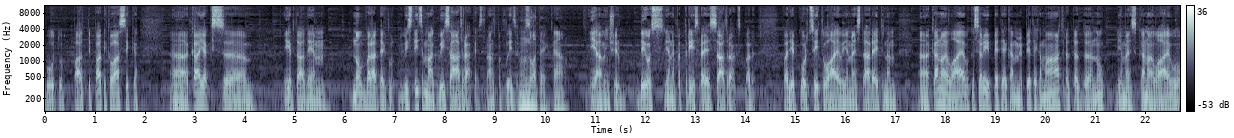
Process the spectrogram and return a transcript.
būtu pati, pati klasika. Uh, kajaks ir tādiem, nu, varētu teikt, visticamāk, visātrākais transporta līdzeklis. Noteikti, jā. Jā, viņš ir divas, ja ne pat trīs reizes ātrāks par, par jebkuru citu laivu, ja mēs tā reiķinām. Uh, Kanoja laiva, kas arī ir pietiekami, pietiekami ātra, tad, uh, nu, ja mēs kanoja laivu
